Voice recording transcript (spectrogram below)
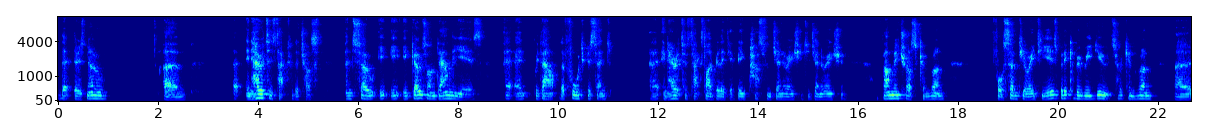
that there's no um, uh, inheritance tax with the trust. And so it, it, it goes on down the years uh, and without the 40% uh, inheritance tax liability being passed from generation to generation. Family trust can run for 70 or 80 years, but it can be renewed. So it can run uh,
